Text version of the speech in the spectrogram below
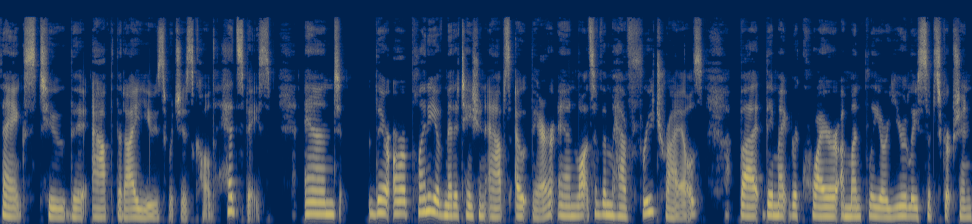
thanks to the app that I use, which is called Headspace. And there are plenty of meditation apps out there, and lots of them have free trials, but they might require a monthly or yearly subscription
